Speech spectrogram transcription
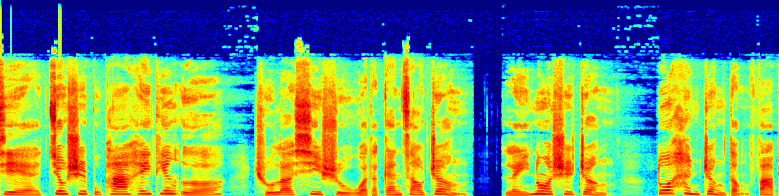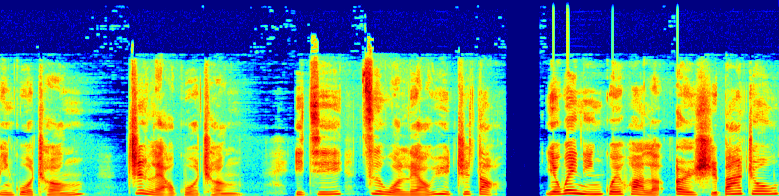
姐就是不怕黑天鹅，除了细数我的干燥症、雷诺氏症、多汗症等发病过程。治疗过程以及自我疗愈之道，也为您规划了二十八周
